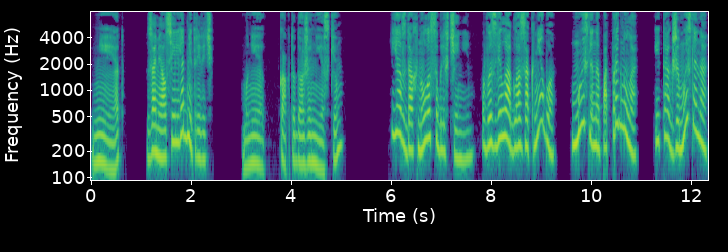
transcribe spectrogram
«Нет», — замялся Илья Дмитриевич. Мне как-то даже не с кем. Я вздохнула с облегчением, возвела глаза к небу, мысленно подпрыгнула и также мысленно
